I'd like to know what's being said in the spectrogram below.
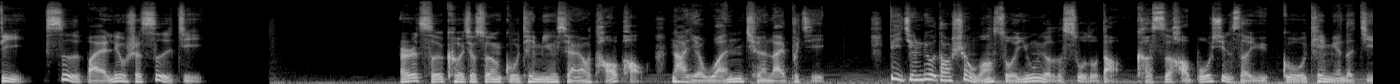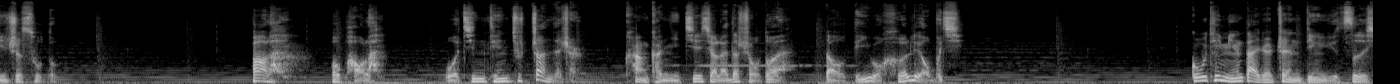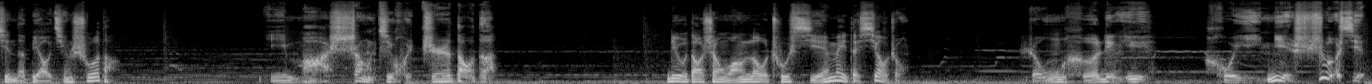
第四百六十四集。而此刻，就算古天明想要逃跑，那也完全来不及。毕竟六道圣王所拥有的速度道，可丝毫不逊色于古天明的极致速度。罢了，不跑了，我今天就站在这儿，看看你接下来的手段到底有何了不起。古天明带着镇定与自信的表情说道：“你马上就会知道的。”六道圣王露出邪魅的笑容。融合领域，毁灭射线。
